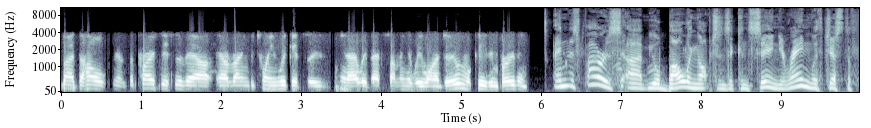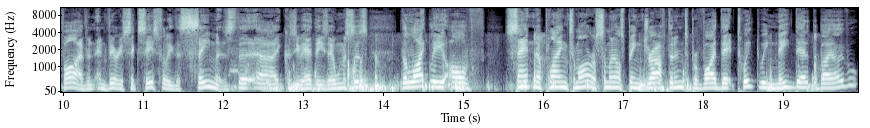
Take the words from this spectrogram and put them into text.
but the whole you know, the process of our, our running between wickets is, you know, that's something that we want to do, and we'll keep improving. And as far as uh, your bowling options are concerned, you ran with just the five and, and very successfully the seamers because uh, you had these illnesses. The likely of Santner playing tomorrow or someone else being drafted in to provide that tweak, do we need that at the Bay Oval?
